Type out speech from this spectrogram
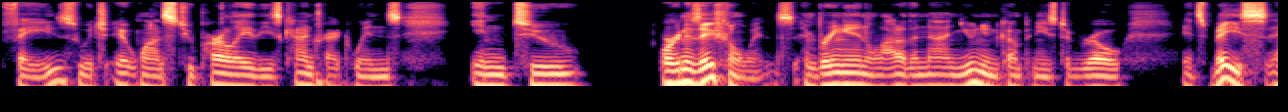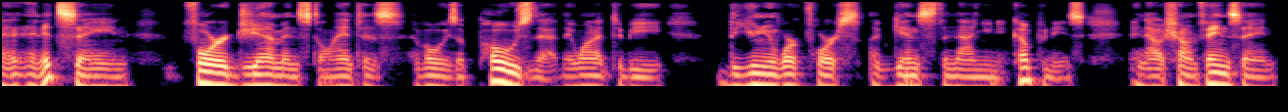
phase, which it wants to parlay these contract wins into organizational wins and bring in a lot of the non-union companies to grow its base. And, and it's saying Ford, GM, and Stellantis have always opposed that. They want it to be the union workforce against the non-union companies. And now Shawn Fain's saying,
